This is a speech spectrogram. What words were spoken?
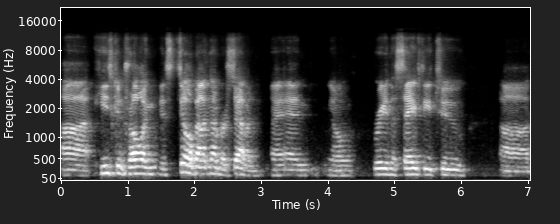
Uh, he's controlling. It's still about number seven, and, and you know reading the safety to uh,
